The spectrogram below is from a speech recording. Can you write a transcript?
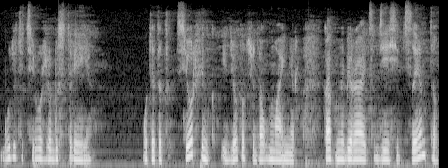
Будет идти уже быстрее. Вот этот серфинг идет вот сюда в майнер. Как набирается 10 центов,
